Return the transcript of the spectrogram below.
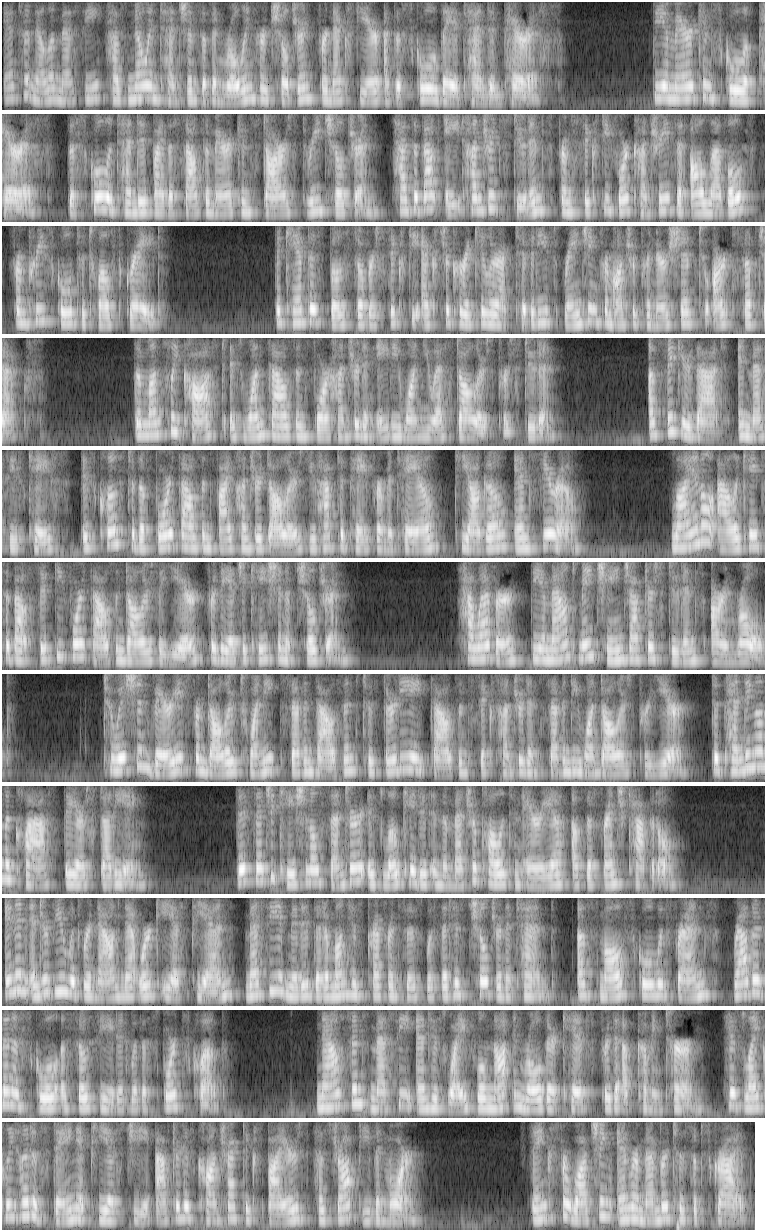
Antonella Messi has no intentions of enrolling her children for next year at the school they attend in Paris. The American School of Paris, the school attended by the South American star's three children, has about 800 students from 64 countries at all levels, from preschool to 12th grade. The campus boasts over 60 extracurricular activities ranging from entrepreneurship to art subjects. The monthly cost is 1,481 US dollars per student. A figure that, in Messi's case, is close to the $4,500 you have to pay for Mateo, Thiago, and Ciro. Lionel allocates about $54,000 a year for the education of children. However, the amount may change after students are enrolled. Tuition varies from 27,000 to $38,671 per year, depending on the class they are studying. This educational center is located in the metropolitan area of the French capital. In an interview with renowned network ESPN, Messi admitted that among his preferences was that his children attend a small school with friends, rather than a school associated with a sports club. Now since Messi and his wife will not enroll their kids for the upcoming term, his likelihood of staying at PSG after his contract expires has dropped even more. Thanks for watching and remember to subscribe.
